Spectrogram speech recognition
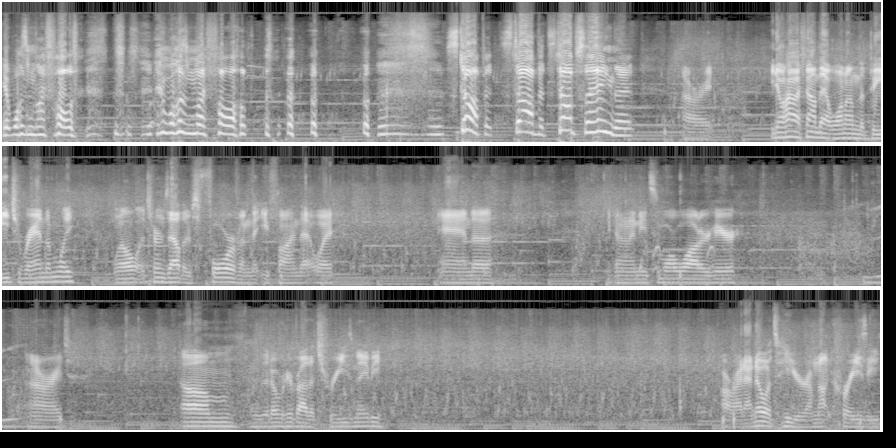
It wasn't my fault! it wasn't my fault! Stop it! Stop it! Stop saying that! Alright. You know how I found that one on the beach randomly? Well, it turns out there's four of them that you find that way. And, uh, you're gonna need some more water here. Alright. Um, is it over here by the trees, maybe? Alright, I know it's here. I'm not crazy.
